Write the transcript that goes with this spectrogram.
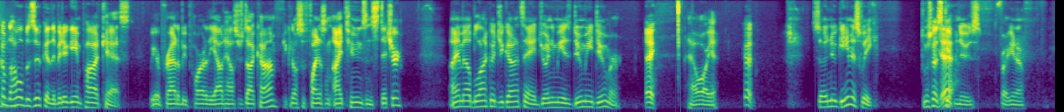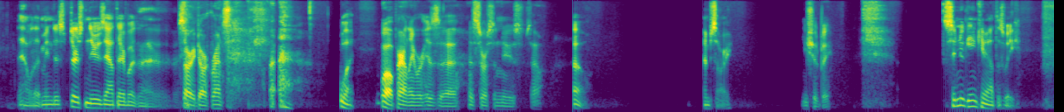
Welcome to Humble Bazooka, the video game podcast. We are proud to be part of the Outhousers.com. You can also find us on iTunes and Stitcher. I am El Blanco Gigante, joining me is Doomy Doomer. Hey. How are you? Good. So, new game this week. I'm just going to skip Yeah. news for, you know, the hell with it. I mean, there's, there's news out there, but uh, Sorry, Dark Rents. what? Well, apparently we're his uh, his source of news, so Oh. I'm sorry. you should be. So, new game came out this week.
